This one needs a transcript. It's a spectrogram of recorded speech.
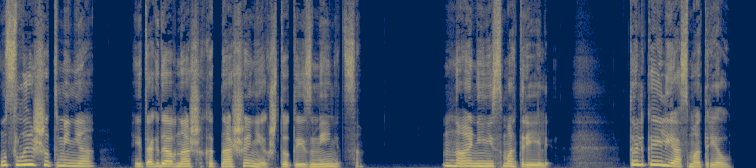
услышат меня, и тогда в наших отношениях что-то изменится. Но они не смотрели. Только Илья смотрел.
